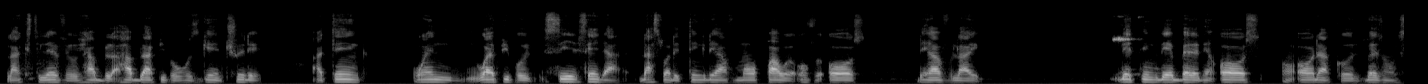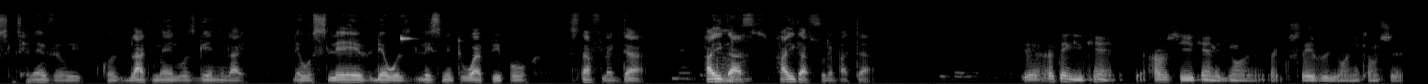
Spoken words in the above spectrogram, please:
like slavery how black, how black people was getting treated. I think when white people say say that, that's why they think they have more power over us. They have like they think they're better than us on all that cause based on slavery because black men was getting like they were slave, they was listening to white people, stuff like that. How you mm-hmm. guys how you guys feel about that? Yeah, I think you can't. Obviously, you can't ignore like slavery when it comes to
